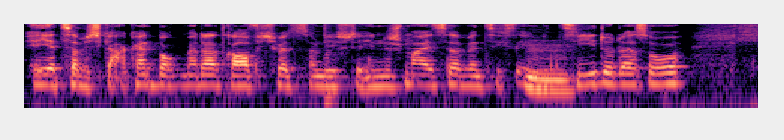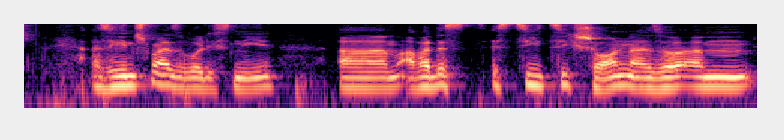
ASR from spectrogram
ey, jetzt habe ich gar keinen Bock mehr darauf, ich würde es am liebsten hinschmeißen, wenn es sich irgendwie Mhm. zieht oder so. Also hinschmeißen wollte ich es nie. Ähm, aber das, es zieht sich schon. Also ähm,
